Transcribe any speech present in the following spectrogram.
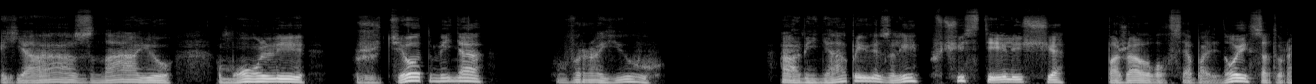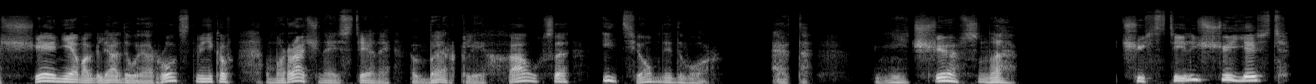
Я знаю, Молли ждет меня в раю, а меня привезли в чистилище. — пожаловался больной с отвращением, оглядывая родственников, мрачные стены Беркли-хауса и темный двор. — Это нечестно. Чистилище есть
